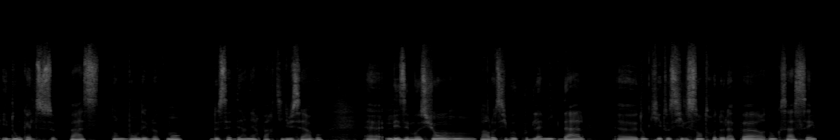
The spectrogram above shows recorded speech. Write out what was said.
Et donc, elle se passe dans le bon développement de cette dernière partie du cerveau. Euh, les émotions, on parle aussi beaucoup de l'amygdale, euh, donc qui est aussi le centre de la peur. Donc ça, c'est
